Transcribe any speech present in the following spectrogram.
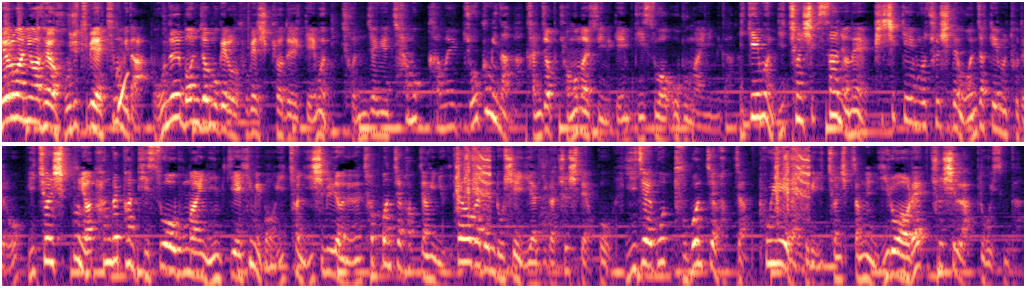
예, 여러분 안녕하세요. 우주TV의 티노입니다. 오늘 먼저 보게로 소개시켜드릴 게임은 전쟁의 참혹함을 조금이나마 간접 경험할 수 있는 게임 디스워 오브 마인입니다. 이 게임은 2014년에 PC게임으로 출시된 원작 게임을 토대로 2019년 한글판 디스워 오브 마인 인기에 힘입어 2021년에는 첫 번째 확장인 6 폐허가 된 도시의 이야기가 출시되었고 이제 곧 두 번째 확장 포위의 날들이 2013년 1월에 출시를 앞두고 있습니다.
